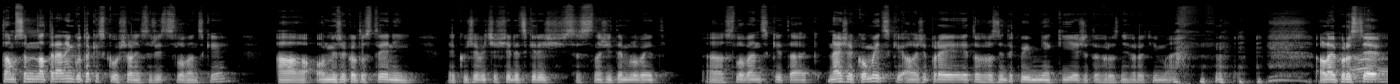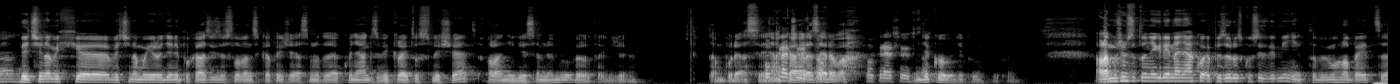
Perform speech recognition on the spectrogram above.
tam jsem na tréninku taky zkoušel něco říct slovensky a on mi řekl to stejný, jakože vy Češi vždycky, když se snažíte mluvit slovensky, tak ne, že komicky, ale že prej je to hrozně takový měkký, je, že to hrozně hrotíme. ale prostě a, většina, mých, eh, většina mojí rodiny pochází ze Slovenska, takže já jsem na to jako nějak zvyklý to slyšet, ale nikdy jsem nemluvil, takže tam bude asi Pokračuj nějaká rezerva. Pokračuj v tom. Děkuju, děkuju, děkuju. Ale můžeme se to někdy na nějakou epizodu zkusit vyměnit, to by mohla být uh,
